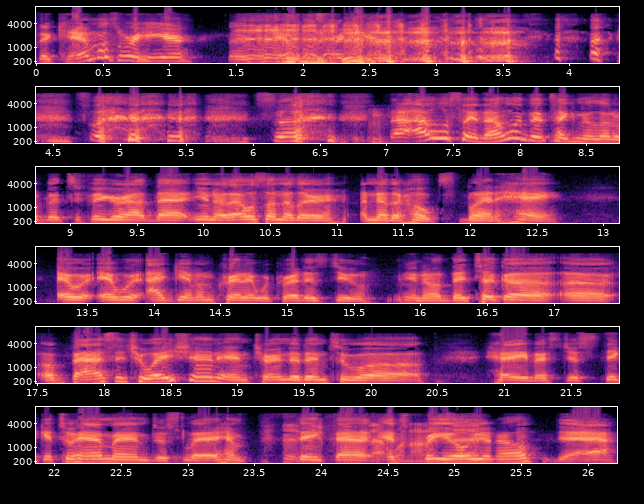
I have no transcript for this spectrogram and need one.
the camels were here." so, so that, I will say that one did take me a little bit to figure out that you know that was another another hoax. But hey, it, it, I give them credit where credit's due. You know, they took a, a, a bad situation and turned it into a hey, let's just stick it to him and just let him think that, that, it's real, you know? Yeah.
